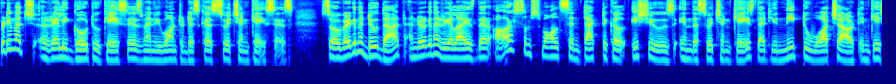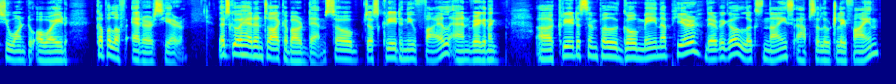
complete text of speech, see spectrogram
pretty much really go-to cases when we want to discuss switch and cases. So we're going to do that and we're going to realize there are some small syntactical issues in the switch and case that you need to watch out in case you want to avoid a couple of errors here. Let's go ahead and talk about them. So just create a new file and we're going to uh, create a simple go main up here. There we go. Looks nice. Absolutely fine.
